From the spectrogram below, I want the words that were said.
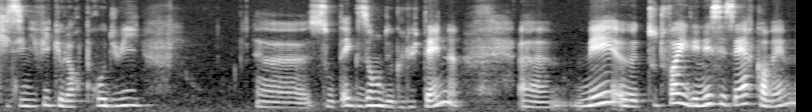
qui signifie que leurs produits euh, sont exempts de gluten. Euh, mais euh, toutefois, il est nécessaire quand même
